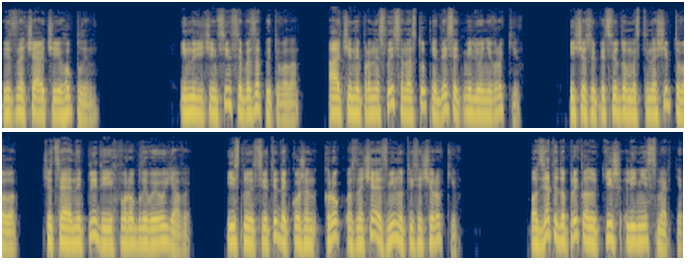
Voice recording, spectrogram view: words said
відзначаючи його плин. Іноді Ченсін себе запитувала а чи не пронеслися наступні 10 мільйонів років? І щось у підсвідомості нашіптувало, що це не плід її хворобливої уяви. Існують світи, де кожен крок означає зміну тисячі років. От взяти до прикладу ті ж лінії смерті.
